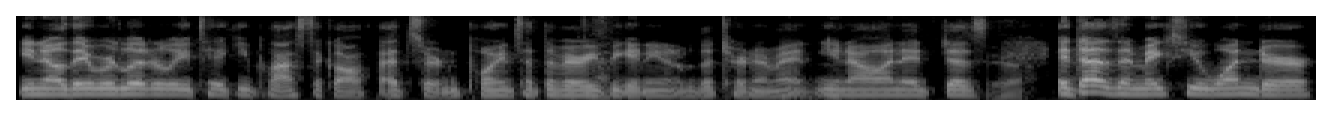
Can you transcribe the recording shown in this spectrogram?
You know, they were literally taking plastic off at certain points at the very beginning of the tournament. You know, and it just yeah. it does it makes you wonder,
